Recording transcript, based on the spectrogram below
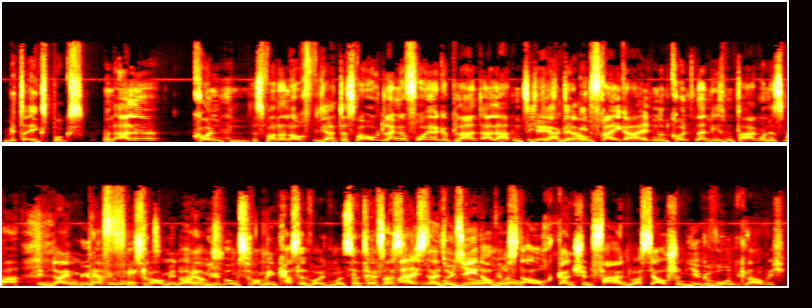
mit der Xbox. Und alle konnten. Das war dann auch, ja, das war auch lange vorher geplant. Alle hatten sich Ja, diesen ja, genau. Termin freigehalten und konnten an diesem Tag. Und es war In deinem Üb Übungsraum, in eurem eigentlich. Übungsraum in Kassel wollten wir uns da treffen. Das heißt also, jeder genau. musste auch ganz schön fahren. Du hast ja auch schon hier gewohnt, glaube ich.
